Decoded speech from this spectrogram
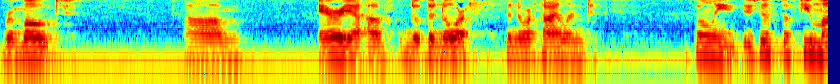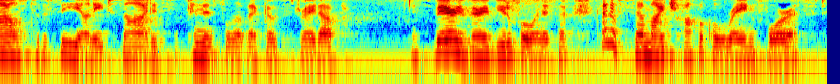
remote um, area of no- the north, the North Island it's only, there's just a few miles to the sea on each side. It's a peninsula that goes straight up. It's very, very beautiful, and it's a kind of semi tropical rainforest.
